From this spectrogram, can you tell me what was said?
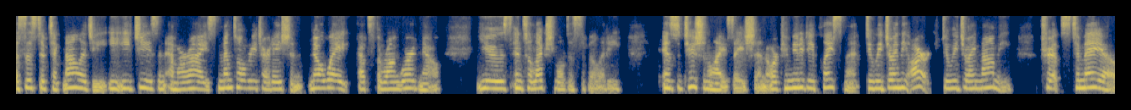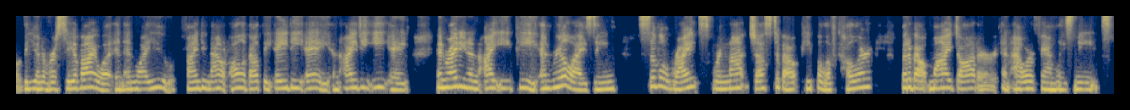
assistive technology, EEGs and MRIs, mental retardation. No, wait, that's the wrong word now. Use intellectual disability, institutionalization, or community placement. Do we join the ARC? Do we join NAMI? Trips to Mayo, the University of Iowa, and NYU, finding out all about the ADA and IDEA, and writing an IEP, and realizing civil rights were not just about people of color, but about my daughter and our family's needs.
